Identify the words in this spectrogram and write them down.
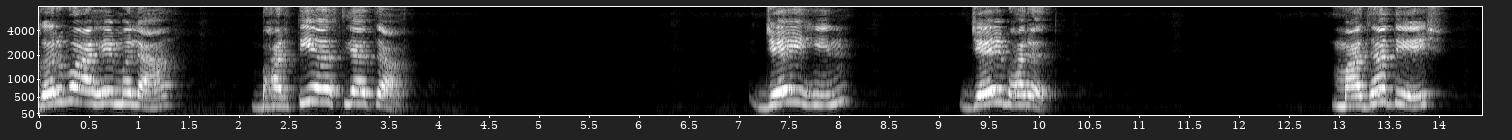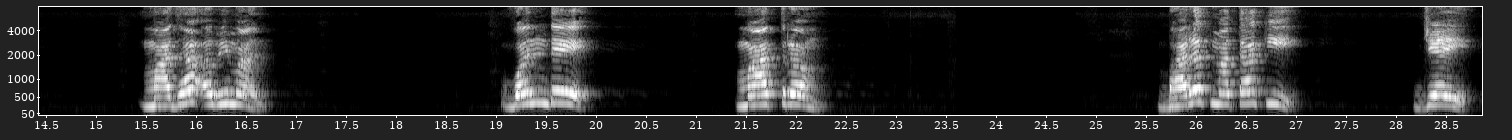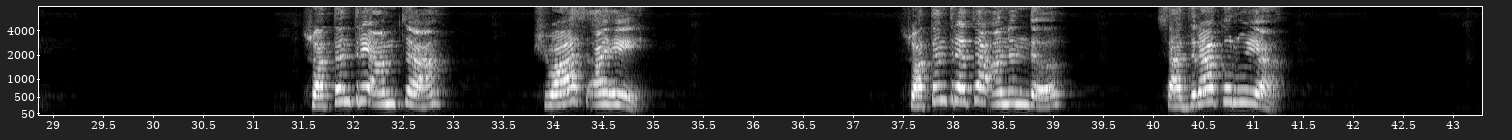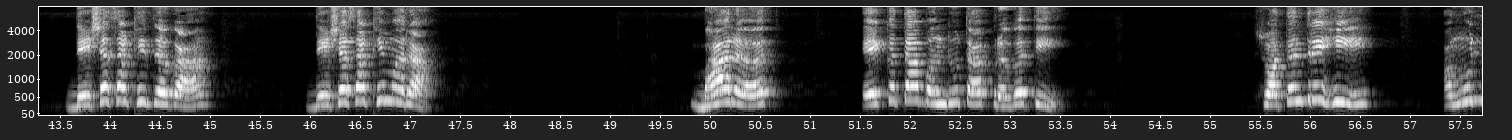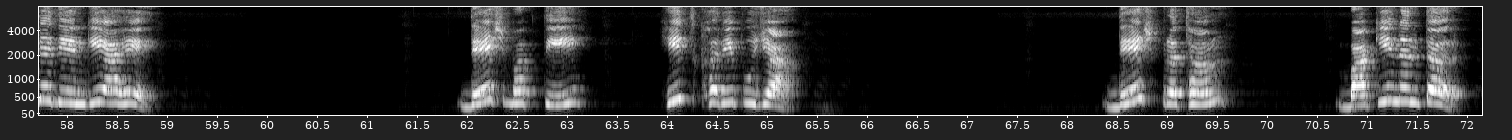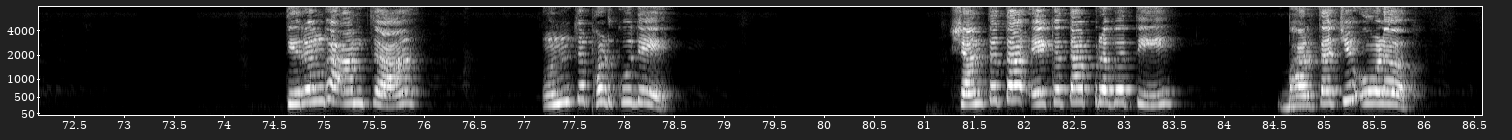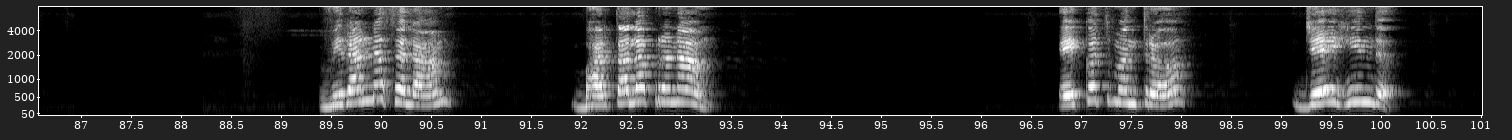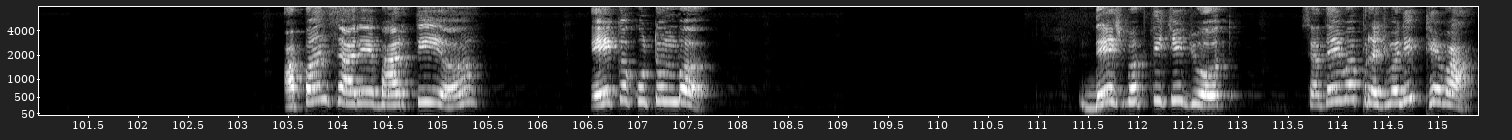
गर्व आहे मला भारतीय असल्याचा. जय हिंद जय भारत. माझा देश माझा अभिमान. वंदे. मातरम। भारत माता की जय। स्वातंत्र्य आमचा श्वास आहे। स्वातंत्र्याचा आनंद साजरा करूया। देशासाठी जगा देशासाठी मरा। भारत एकता बंधुता प्रगती. स्वातंत्र्य ही अमूल्य देणगी आहे. देशभक्ती हीच खरी पूजा. देश प्रथम बाकी नंतर. तिरंगा आमचा उंच फडकू दे. शांतता एकता प्रगती भारताची ओळख. वीरांना सलाम भारताला प्रणाम. एकच मंत्र जय हिंद. आपण सारे भारतीय एक कुटुंब. देशभक्तीची ज्योत सदैव प्रज्वलित ठेवा.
